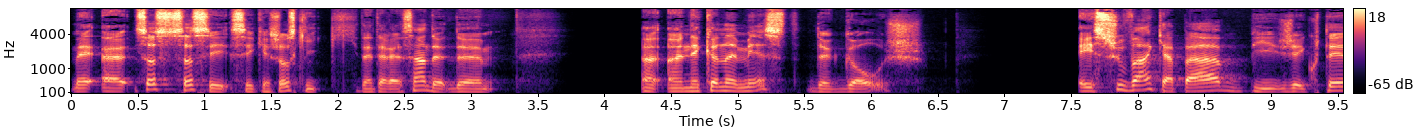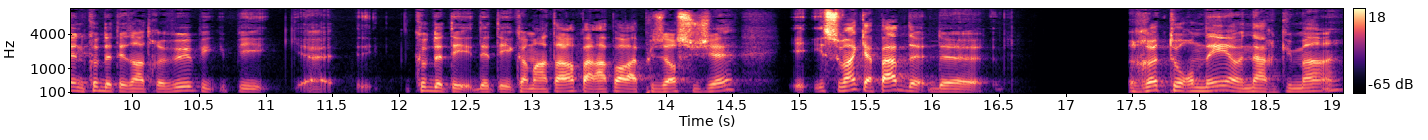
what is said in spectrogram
Mais euh, ça, ça c'est, quelque chose qui, qui est intéressant. De, de- un, un économiste de gauche est souvent capable, puis j'ai écouté une couple de tes entrevues, puis, puis euh, une couple de tes, de tes commentaires par rapport à plusieurs sujets, est, est souvent capable de, de retourner un argument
